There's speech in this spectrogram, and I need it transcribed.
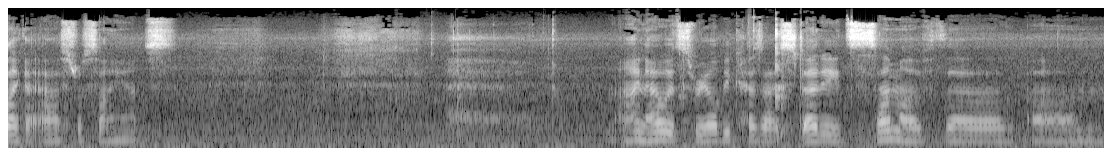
like an astral science. I know it's real because I studied some of the um,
